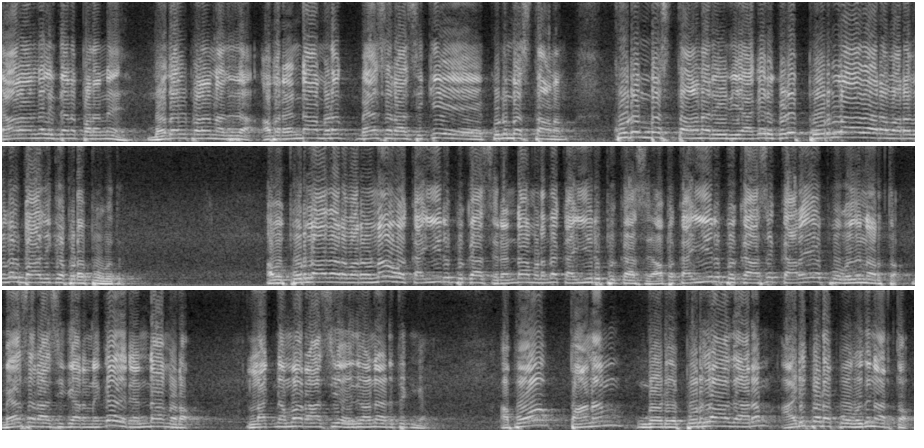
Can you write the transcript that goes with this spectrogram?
யாரா இருந்தாலும் இதான பலனு? முதல் பலன் அதுதான். அப்ப ரெண்டாம் இடம் மேசராசிக்கு குடும்பஸ்தானம். குடும்பஸ்தான ரீதியாக இருக்கக்கூடிய பொருளாதார வரவுகள் பாதிக்கப்பட போகுது. அப்போ பொருளாதாரம் வரணும்னா அவங்க கையிருப்பு காசு ரெண்டாம் இடம் தான் கையிருப்பு காசு. அப்போ கையிருப்பு காசு கரைய போகுதுன்னு அர்த்தம். மேச ராசிக்காரனுக்கு அது ரெண்டாம் இடம். லக்னமா ராசியாக இது வேணால் எடுத்துக்கங்க. அப்போது பணம் உங்களுடைய பொருளாதாரம் அடிபட போகுதுன்னு அர்த்தம்.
